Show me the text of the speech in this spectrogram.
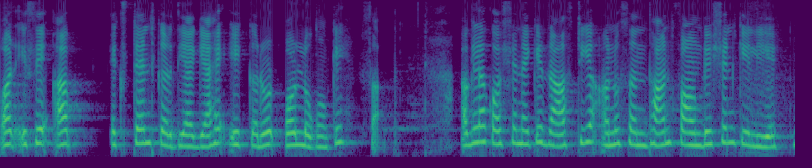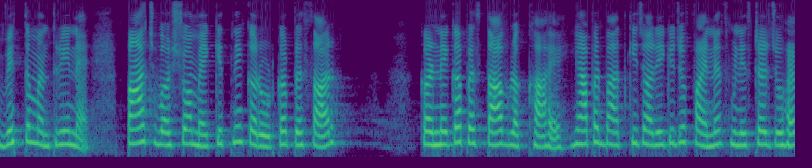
और इसे अब एक्सटेंड कर दिया गया है एक करोड़ और लोगों के साथ। अगला क्वेश्चन है कि राष्ट्रीय अनुसंधान फाउंडेशन के लिए वित्त मंत्री ने पाँच वर्षों में कितने करोड़ का प्रसार करने का प्रस्ताव रखा है? यहाँ पर बात की जा रही है कि जो फाइनेंस मिनिस्टर जो है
